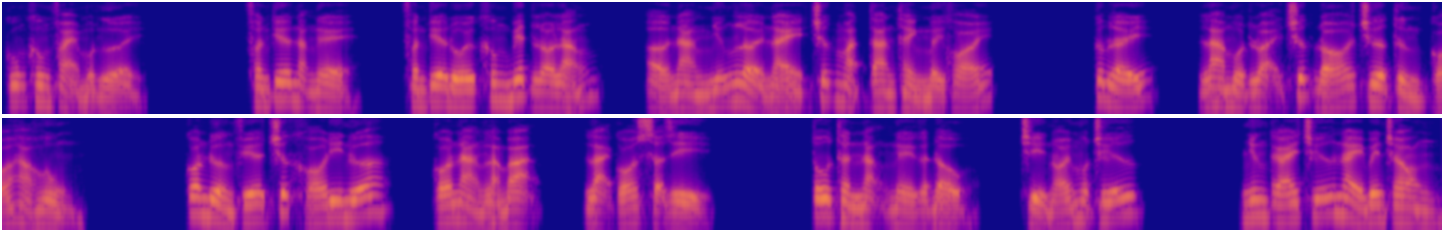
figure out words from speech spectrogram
cũng không phải một người phần kia nặng nề, phần kia đối không biết lo lắng, ở nàng những lời này trước mặt tan thành mây khói. Cướp lấy, là một loại trước đó chưa từng có hào hùng. Con đường phía trước khó đi nữa, có nàng làm bạn, lại có sợ gì? Tô thần nặng nề gật đầu, chỉ nói một chữ. Nhưng cái chữ này bên trong,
